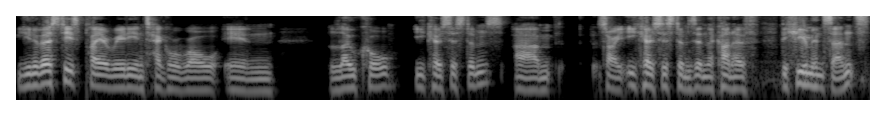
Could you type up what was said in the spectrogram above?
universities play a really integral role in local ecosystems. Um, sorry ecosystems in the kind of the human sense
